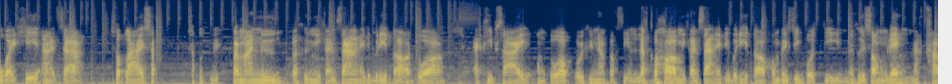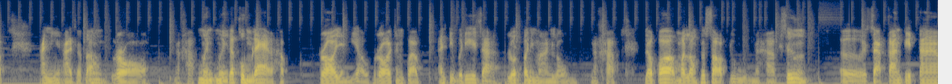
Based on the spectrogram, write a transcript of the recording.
ป่วยที่อาจจะโชคร้ายสักสักประมาณหนึ่งก็คือมีการสร้างแอนติบอดีต่อตัว active site ของตัว botulinum toxin แล้วก็มีการสร้างแอนติบอดีต่อ complexing protein ก็คือ 2เด้งนะครับ อันนี้อาจจะต้องรอนะครับ เหมือนเหมือนกับกลุ่มแรกครับ รออย่างเดียว รอจนกว่าแอนติบอดีจะลดปริมาณลงนะครับ แล้วก็มาลองทดสอบดูนะครับ ซึ่งจากการติดตาม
